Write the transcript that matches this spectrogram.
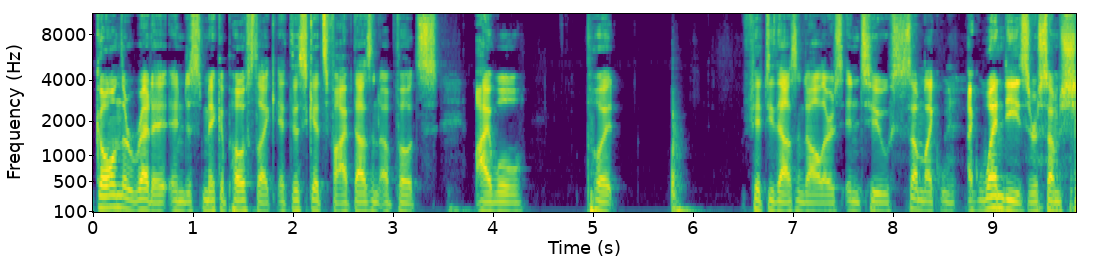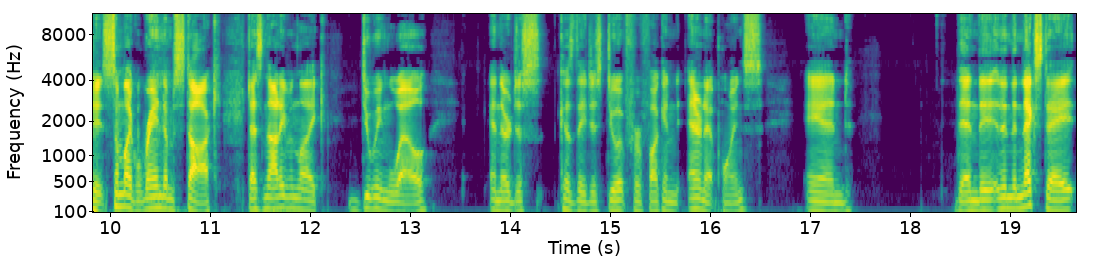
go on the Reddit and just make a post like, if this gets five thousand upvotes, I will put fifty thousand dollars into some like like Wendy's or some shit, some like random stock that's not even like doing well, and they're just because they just do it for fucking internet points, and then they and then the next day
